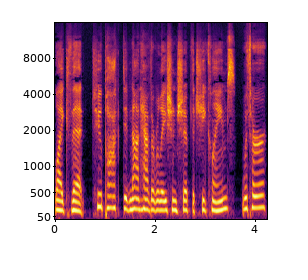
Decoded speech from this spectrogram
like that Tupac did not have the relationship that she claims with her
